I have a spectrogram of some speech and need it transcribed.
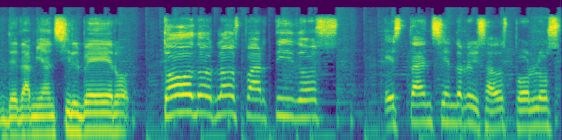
de Damián Silvero. Todos los partidos están siendo revisados por los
